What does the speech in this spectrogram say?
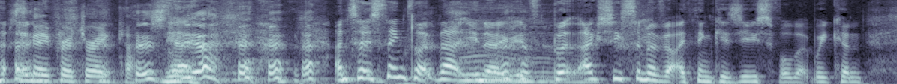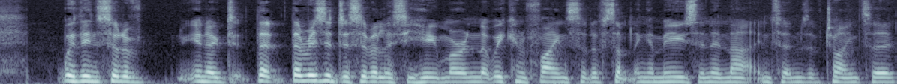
just going for a drink. Actually. Yeah. and so it's things like that, you know. It's, but actually, some of it I think is useful that we can within sort of you know that there is a disability humour and that we can find sort of something amusing in that in terms of trying to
